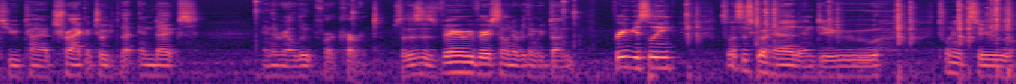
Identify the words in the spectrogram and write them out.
to kind of track until we get to that index, and then we're going to loop for our current. So this is very, very similar to everything we've done previously. So let's just go ahead and do 22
